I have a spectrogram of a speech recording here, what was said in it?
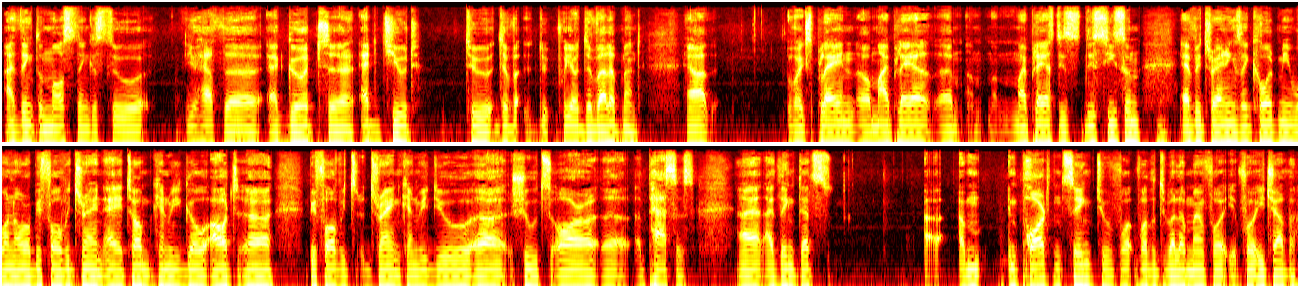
I think the most thing is to you have the a good uh, attitude to, to for your development. Yeah, for explain uh, my player um, my players this this season. Every training they called me one hour before we train hey tom can we go out uh, before we train? Can we do uh, shoots or uh, passes? Uh, i think that's an important thing to for, for the development for for each other.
